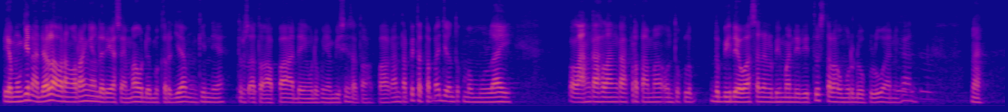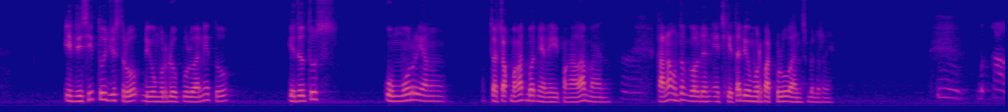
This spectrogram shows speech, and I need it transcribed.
Ya mungkin adalah orang-orang yang dari SMA udah bekerja mungkin ya, terus atau apa, ada yang udah punya bisnis atau apa kan, tapi tetap aja untuk memulai langkah-langkah pertama untuk le- lebih dewasa dan lebih mandiri itu setelah umur 20-an kan. Nah, i- di situ justru di umur 20-an itu itu tuh umur yang cocok banget buat nyari pengalaman. Karena untuk golden age kita di umur 40-an sebenarnya. Hmm, bekal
